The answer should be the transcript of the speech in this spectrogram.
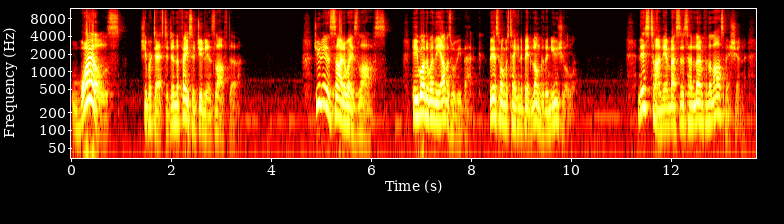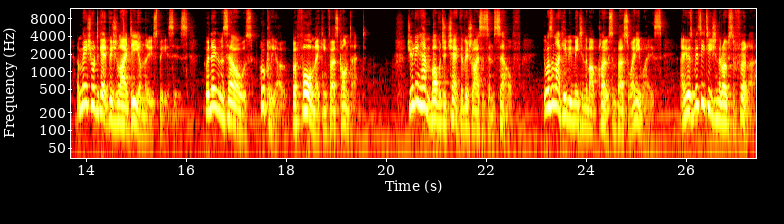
Wiles! She protested in the face of Julian's laughter. Julian his laughs. He wondered when the others would be back. This one was taking a bit longer than usual. This time the ambassadors had learned from the last mission, and made sure to get visual ID on the new species, who had named themselves Hookleo before making first contact. Julian hadn't bothered to check the visualizers himself. It wasn't like he'd be meeting them up close and personal anyways, and he was busy teaching the ropes to Frilla,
